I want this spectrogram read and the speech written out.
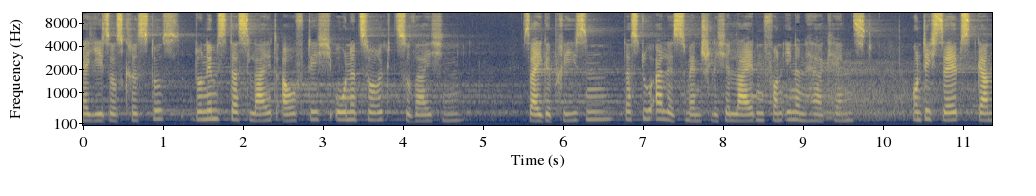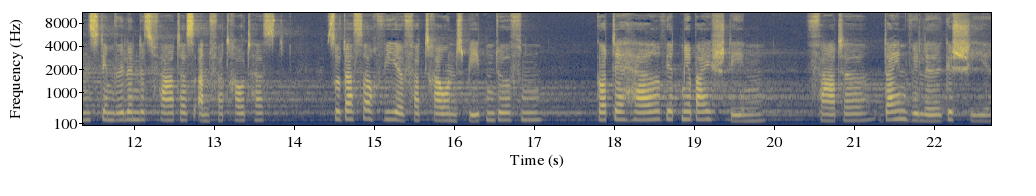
Herr Jesus Christus, du nimmst das Leid auf dich, ohne zurückzuweichen. Sei gepriesen, dass du alles menschliche Leiden von innen her kennst und dich selbst ganz dem Willen des Vaters anvertraut hast, so dass auch wir vertrauend beten dürfen, Gott der Herr wird mir beistehen, Vater, dein Wille geschehe.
